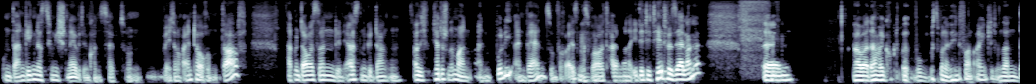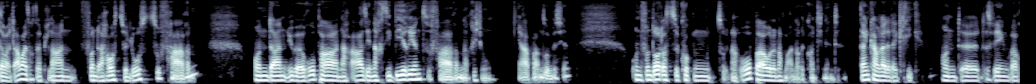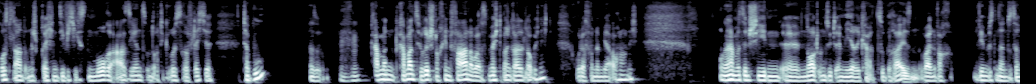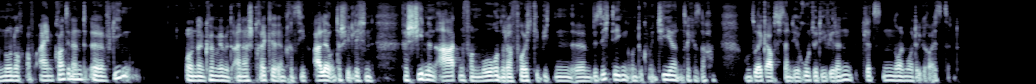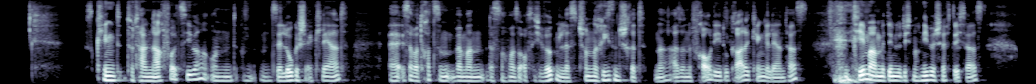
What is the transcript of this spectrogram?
Und dann ging das ziemlich schnell mit dem Konzept. Und wenn ich da noch eintauchen darf, hat mir damals dann den ersten Gedanken, also ich, ich hatte schon immer einen, einen Bulli, ein Van zum Verreisen, das mhm. war Teil meiner Identität für sehr lange. Ähm, aber da haben wir geguckt, wo müsste man denn hinfahren eigentlich? Und dann da war damals auch der Plan, von der Haustür loszufahren und dann über Europa nach Asien, nach Sibirien zu fahren, nach Richtung Japan so ein bisschen. Und von dort aus zu gucken, zurück nach Europa oder nochmal andere Kontinente. Dann kam leider der Krieg. Und äh, deswegen war Russland und entsprechend die wichtigsten Moore Asiens und auch die größere Fläche tabu. Also mhm. kann man kann man theoretisch noch hinfahren, aber das möchte man gerade, glaube ich, nicht. Oder von dem Jahr auch noch nicht. Und dann haben wir uns entschieden, äh, Nord- und Südamerika zu bereisen, weil einfach wir müssen dann sozusagen nur noch auf einen Kontinent äh, fliegen und dann können wir mit einer Strecke im Prinzip alle unterschiedlichen verschiedenen Arten von Mooren oder Feuchtgebieten äh, besichtigen und dokumentieren und solche Sachen. Und so ergab sich dann die Route, die wir dann die letzten neun Monate gereist sind. Es klingt total nachvollziehbar und, und, und sehr logisch erklärt. Äh, ist aber trotzdem, wenn man das nochmal so auf sich wirken lässt, schon ein Riesenschritt. Ne? Also eine Frau, die du gerade kennengelernt hast, ein Thema, mit dem du dich noch nie beschäftigt hast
